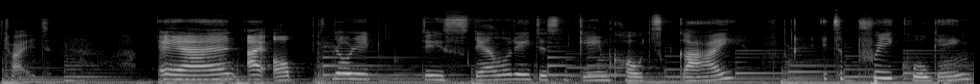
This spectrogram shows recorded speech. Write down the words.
to try it. And I uploaded this downloaded this game called Sky. It's a pretty cool game.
